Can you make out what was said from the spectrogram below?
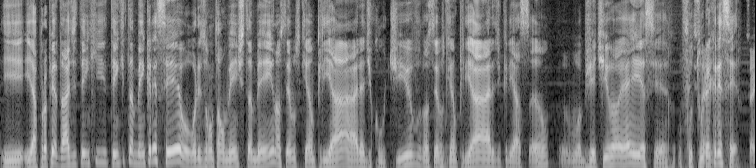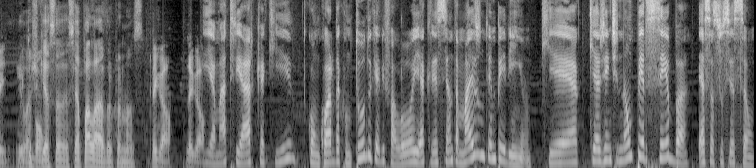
E, e, a propriedade tem que, tem que também crescer horizontalmente também. Nós temos que ampliar a área de cultivo, nós temos que ampliar a área de criação. O objetivo é esse: o futuro é crescer. Isso aí. Muito Eu acho bom. que essa, essa é a palavra para nós. Legal. Legal. E a matriarca aqui concorda com tudo que ele falou e acrescenta mais um temperinho, que é que a gente não perceba essa sucessão,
